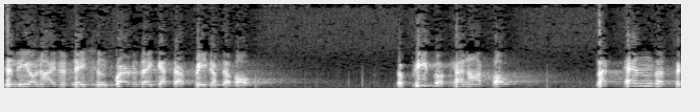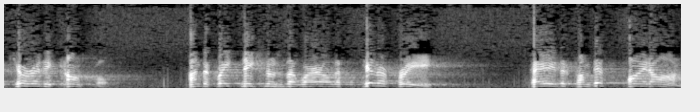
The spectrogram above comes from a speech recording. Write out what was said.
in the United Nations? Where do they get their freedom to vote? The people cannot vote. Let then the Security Council and the great nations of the world that still free say that from this point on,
